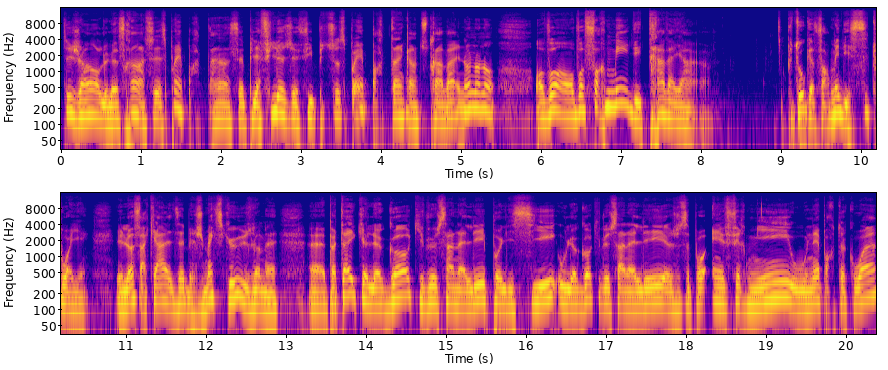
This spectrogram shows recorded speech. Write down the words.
Tu genre, le, français, c'est pas important, puis la philosophie, puis tout ça, c'est pas important quand tu travailles. Non, non, non. On va, on va former des travailleurs plutôt que former des citoyens. Et là, Facal disait, ben, je m'excuse, mais euh, peut-être que le gars qui veut s'en aller policier ou le gars qui veut s'en aller, euh, je sais pas, infirmier ou n'importe quoi,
